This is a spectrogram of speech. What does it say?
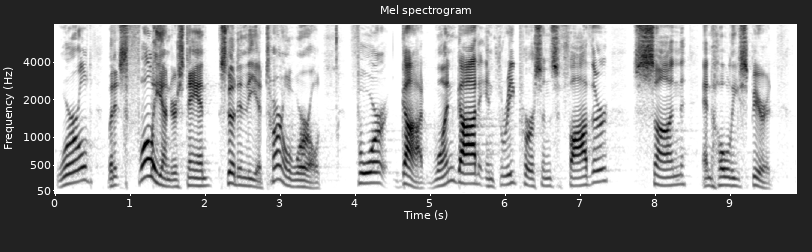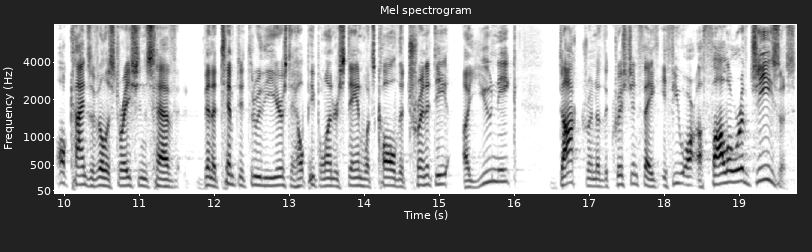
world, but it's fully understood in the eternal world. For God, one God in three persons Father, Son, and Holy Spirit. All kinds of illustrations have been attempted through the years to help people understand what's called the Trinity, a unique doctrine of the Christian faith. If you are a follower of Jesus,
